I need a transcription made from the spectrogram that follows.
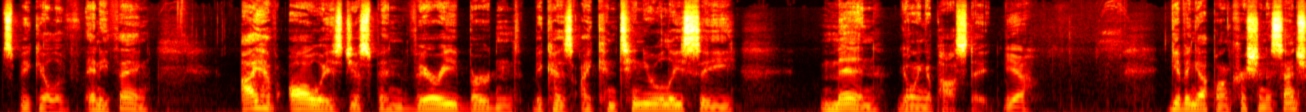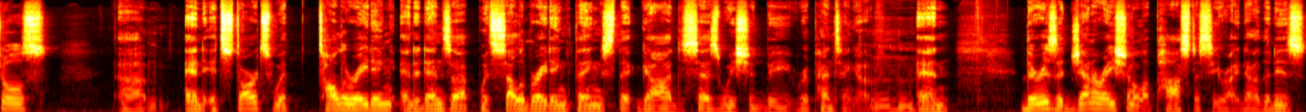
speak ill of anything. I have always just been very burdened because I continually see men going apostate, yeah giving up on Christian essentials. Um, and it starts with tolerating and it ends up with celebrating things that God says we should be repenting of. And there is a generational apostasy right now that is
